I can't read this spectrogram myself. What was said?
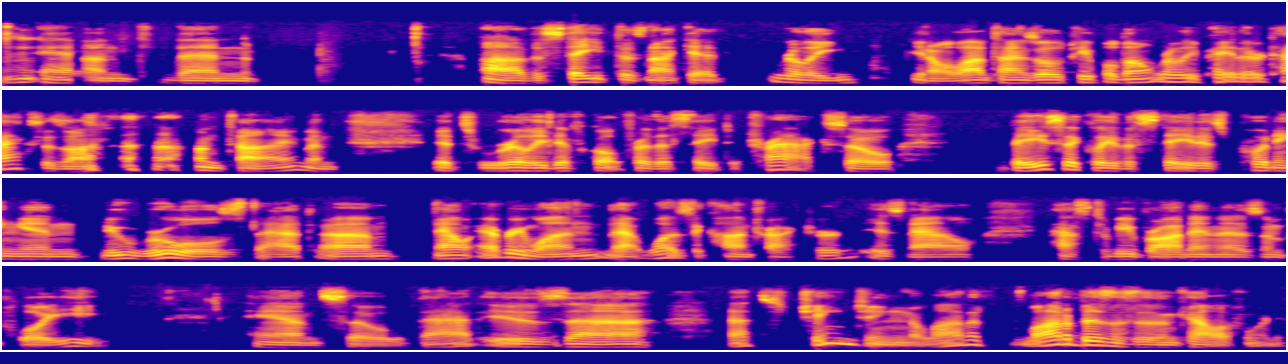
Mm-hmm. And then uh, the state does not get really you know a lot of times those people don't really pay their taxes on on time and it's really difficult for the state to track. So basically the state is putting in new rules that um, now everyone that was a contractor is now has to be brought in as employee. And so that is uh, that's changing a lot of a lot of businesses in california.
